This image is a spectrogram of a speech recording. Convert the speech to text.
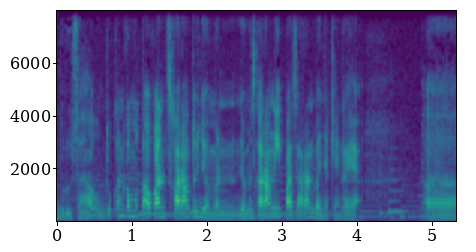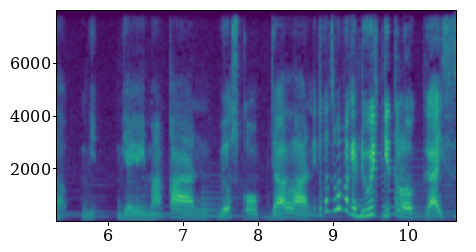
berusaha untuk kan kamu tahu kan sekarang tuh zaman zaman sekarang nih pacaran banyak yang kayak uh, biayai makan, bioskop, jalan, itu kan semua pakai duit gitu loh guys.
